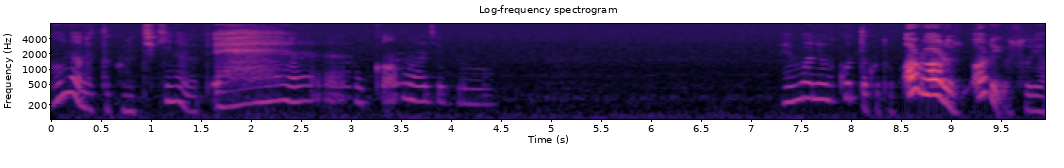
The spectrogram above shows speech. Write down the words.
どんなだったかめっちゃ気になるって。えー、わかんない自分も。現場に怒ったこと？あるあるあるよそりゃ。う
